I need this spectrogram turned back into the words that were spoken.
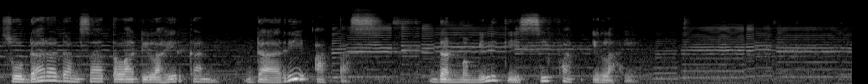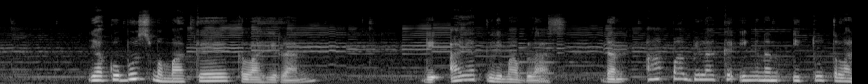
saudara dan saya telah dilahirkan dari atas dan memiliki sifat ilahi. Yakobus memakai kelahiran di ayat 15 dan apabila keinginan itu telah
